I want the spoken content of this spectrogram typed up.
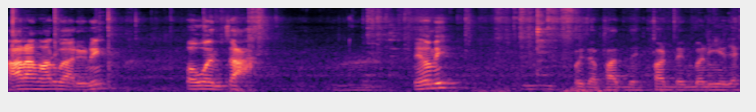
હારા મારું હાર્યું નહીં. પવન ચા. હે મમ્મી? કોઈ તફાત નહીં ફાટ દઈને બની જાય.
